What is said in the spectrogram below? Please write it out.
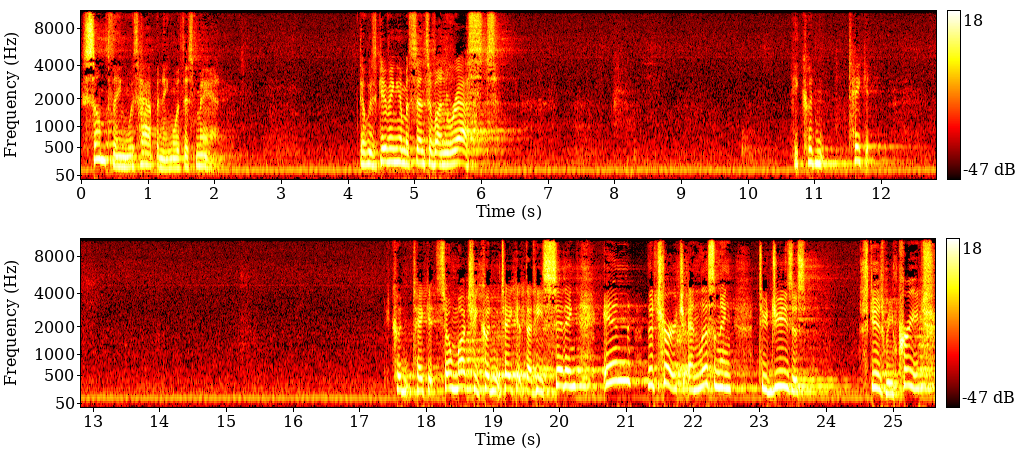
something was happening with this man that was giving him a sense of unrest. He couldn't take it. Couldn't take it so much, he couldn't take it that he's sitting in the church and listening to Jesus, excuse me, preach,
